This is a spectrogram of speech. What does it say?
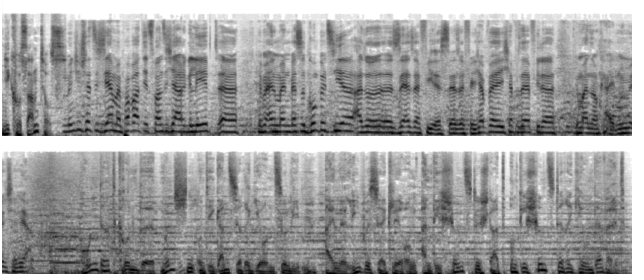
Nico Santos. München schätze ich sehr. Mein Papa hat hier 20 Jahre gelebt. Äh, ich habe einen meiner besten Kumpels hier. Also äh, sehr, sehr viel ist sehr, sehr viel. Ich habe ich hab sehr viele Gemeinsamkeiten mit München, ja. 100 Gründe, München und die ganze Region zu lieben. Eine Liebeserklärung an die schönste Stadt und die schönste Region der Welt.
